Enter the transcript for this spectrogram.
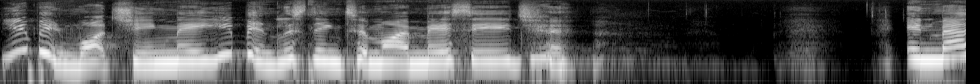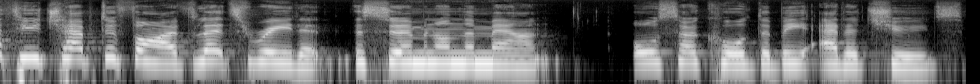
You've been watching me, you've been listening to my message. In Matthew chapter 5, let's read it the Sermon on the Mount, also called the Beatitudes.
